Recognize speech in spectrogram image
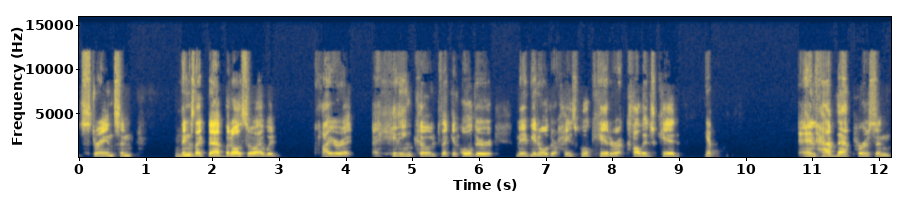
strengths and mm-hmm. things like that. But also i would hire a, a, hitting coach like an older maybe an older high school kid or a college kid. Yep. And have that person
